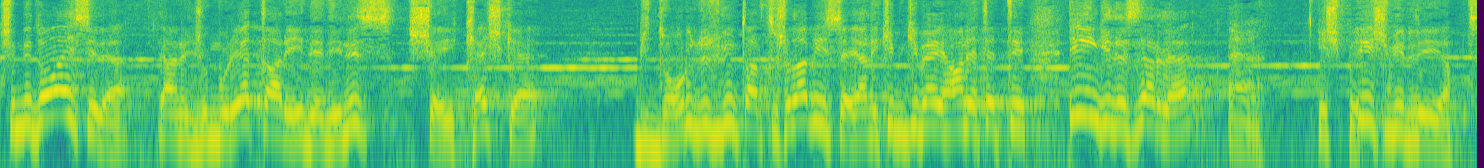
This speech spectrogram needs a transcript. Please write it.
Şimdi dolayısıyla yani Cumhuriyet tarihi dediğiniz şey keşke bir doğru düzgün tartışılabilse. Yani kim kime ihanet etti? İngilizlerle Evet. İşbirliği. işbirliği yaptı.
